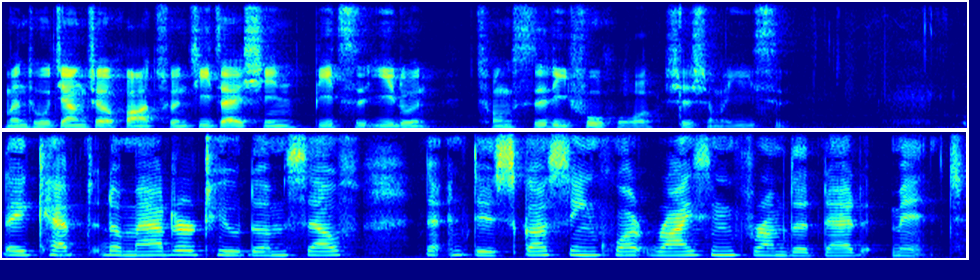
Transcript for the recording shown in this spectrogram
门徒将这话存记在心，彼此议论：从死里复活是什么意思？ They kept the matter to themselves, then discussing what rising from the dead meant.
